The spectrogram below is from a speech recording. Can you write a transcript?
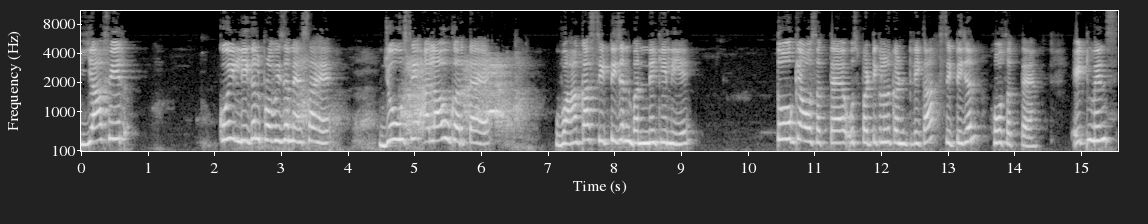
या फिर कोई लीगल प्रोविज़न ऐसा है जो उसे अलाउ करता है वहाँ का सिटीजन बनने के लिए तो क्या हो सकता है? उस पर्टिकुलर कंट्री का सिटीजन हो सकता है। It means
